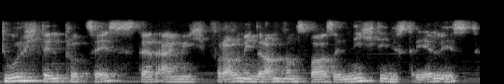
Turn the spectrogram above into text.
Durch den Prozess, der eigentlich vor allem in der Anfangsphase nicht industriell ist,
